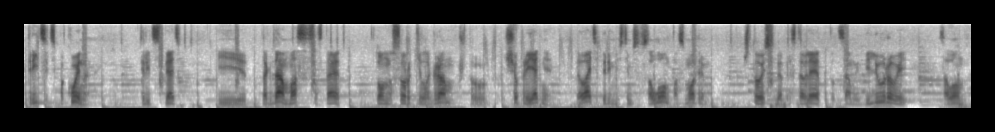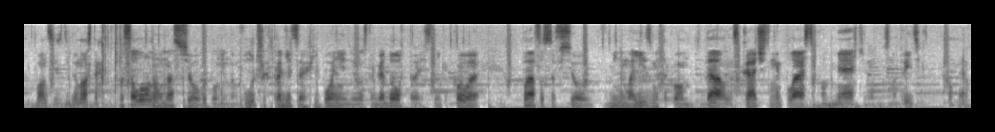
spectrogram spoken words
30 спокойно. 35. И тогда масса составит тонна 40 килограмм, что еще приятнее. Давайте переместимся в салон, посмотрим, что из себя представляет тот самый велюровый салон японца из 90-х. По салону у нас все выполнено в лучших традициях Японии 90-х годов, то есть никакого пафоса, все в минимализме таком. Да, у нас качественный пластик, он мягкий, вот посмотрите, он прям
